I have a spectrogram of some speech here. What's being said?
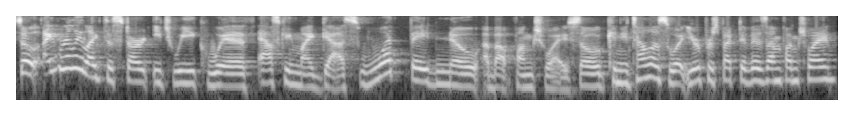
So, I really like to start each week with asking my guests what they know about feng shui. So, can you tell us what your perspective is on feng shui?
